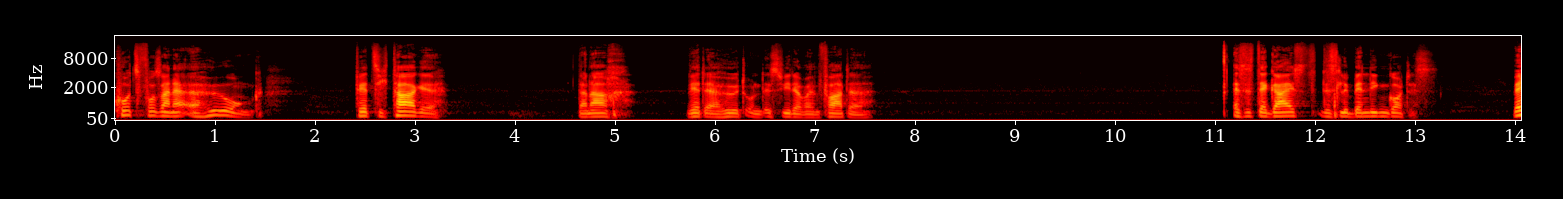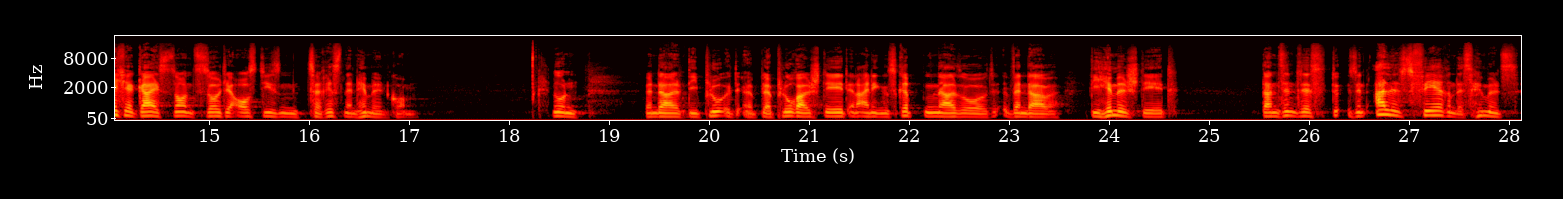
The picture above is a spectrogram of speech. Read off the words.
kurz vor seiner Erhöhung. 40 Tage danach wird er erhöht und ist wieder beim Vater Es ist der Geist des lebendigen Gottes. Welcher Geist sonst sollte aus diesen zerrissenen Himmeln kommen? Nun, wenn da die, äh, der Plural steht in einigen Skripten, also wenn da die Himmel steht, dann sind, es, sind alle Sphären des Himmels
